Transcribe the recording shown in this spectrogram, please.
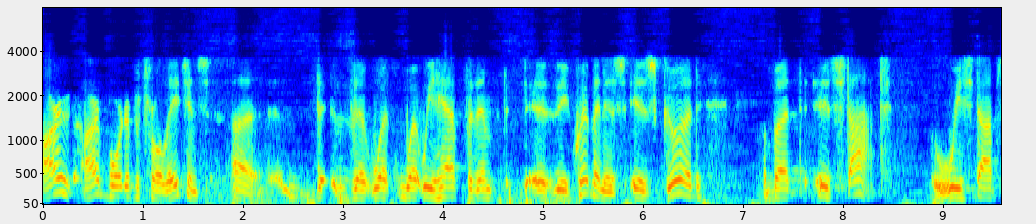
Our our border patrol agents, uh, the, the, what what we have for them, uh, the equipment is is good, but it's stopped we stopped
